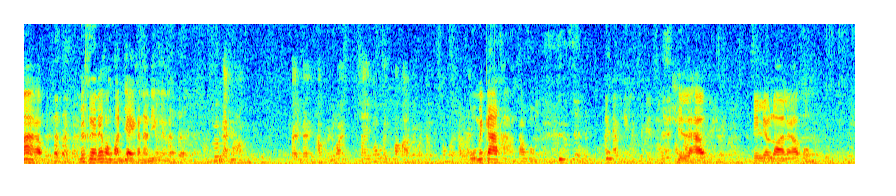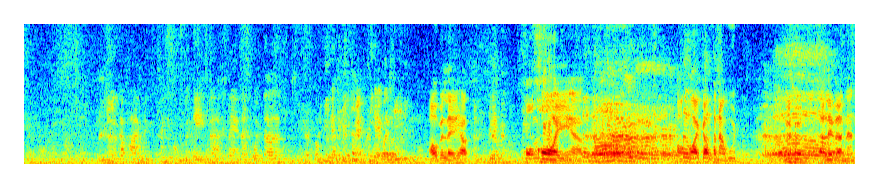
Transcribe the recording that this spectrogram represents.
มากครับ ไม่เคยได้ของขวัญใหญ่ขนาดนี้เหมือนกันนะเรื่องการถามแฟนๆขับเลยว่าใช้งบเป็นประมาณไปหมดทั้งช่องหมดเท่าไหร่โอ้ไม่กล้าถามครับผมนะครับเห็นแล้วใช่ไหมครับเห็นแล้วครับ เห็นเรียบร้อยแล้วครับผม มีสะพานเป็นชื่อของตัวเองนะในอนาคตจะต้องมีอะไรอีกไหมที่ใหญ่กว่านี้เอาเป็นเลยครับ ขอคอยอย่างเงี้ยครับขอคอยกับคณาวุฒิ อะไรแบบนั้น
